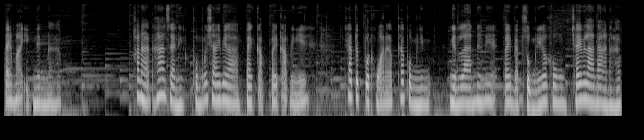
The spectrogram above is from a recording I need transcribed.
ได้มาอีกหนึ่งนะครับ ขนาดห้าแสนนี้ผมก็ใช้เวลาไปกลับไปกลับอย่างนี้ แทบจะปวดหัวนะครับ ถ้าผมยินเงินล้านนึงเนี่ยไปแบบสุ่มนี้ก็คงใช้เวลานานนะครับ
